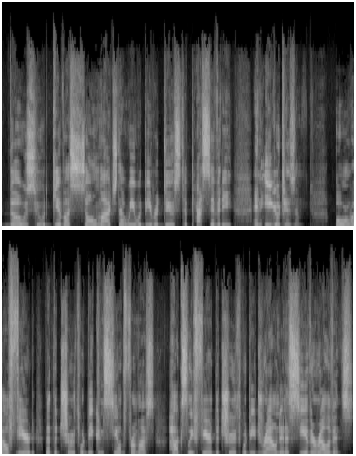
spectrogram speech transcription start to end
those who would give us so much that we would be reduced to passivity and egotism. Orwell feared that the truth would be concealed from us. Huxley feared the truth would be drowned in a sea of irrelevance.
